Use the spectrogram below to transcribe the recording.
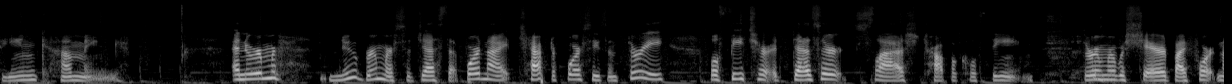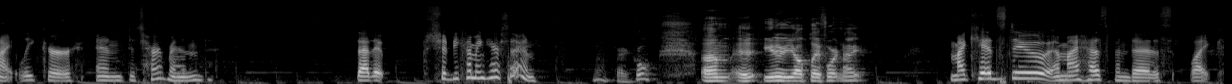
theme coming. A new rumor, new rumor suggests that Fortnite Chapter 4 Season 3 will feature a desert slash tropical theme. The rumor was shared by Fortnite leaker and determined that it should be coming here soon. Oh, very cool. Um, uh, either of y'all play Fortnite? My kids do, and my husband does. Like,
